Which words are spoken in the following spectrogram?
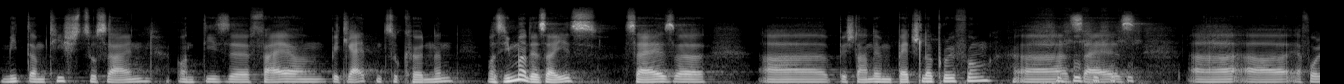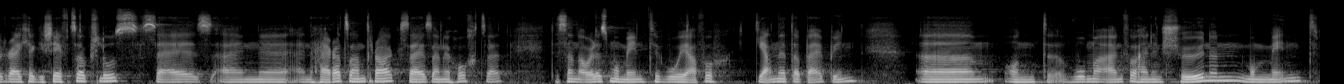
mit am Tisch zu sein und diese Feiern begleiten zu können, was immer das auch ist, sei es äh, äh, Bestand in Bachelorprüfung, äh, sei es äh, äh, erfolgreicher Geschäftsabschluss, sei es eine, ein Heiratsantrag, sei es eine Hochzeit. Das sind alles Momente, wo ich einfach gerne dabei bin und wo man einfach einen schönen Moment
